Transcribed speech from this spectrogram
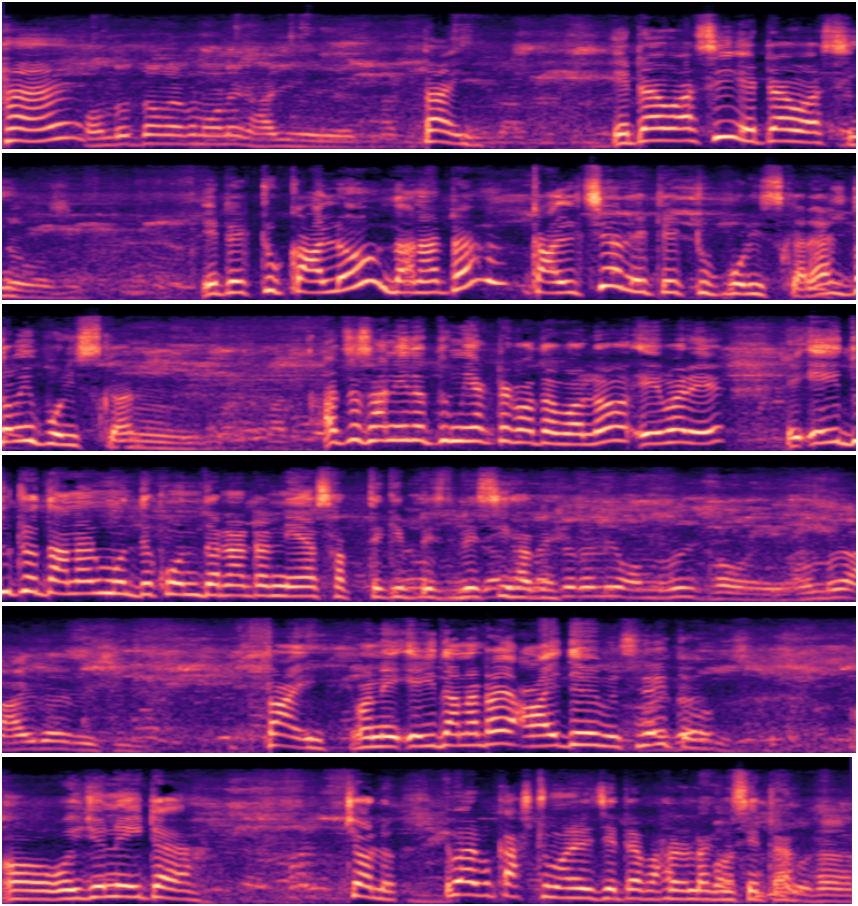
হ্যাঁ। অন্ধর দাম এখন অনেক হাই হয়ে গেছে। তাই? এটাও আশি এটাও আশি। এটা একটু কালো দানাটা কালচে আর এটা একটু পরিষ্কার একদমই পরিষ্কার। আচ্ছা সানিদা তুমি একটা কথা বলো। এবারে এই দুটো দানার মধ্যে কোন দানাটা নেওয়া সব থেকে বেশি হবে? তাই? মানে এই দানাটায় আয় দেবে বেশি তাই তো? ও ওই জন্য এইটা। চলো এবার কাস্টমারের যেটা ভালো লাগে সেটা। হ্যাঁ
